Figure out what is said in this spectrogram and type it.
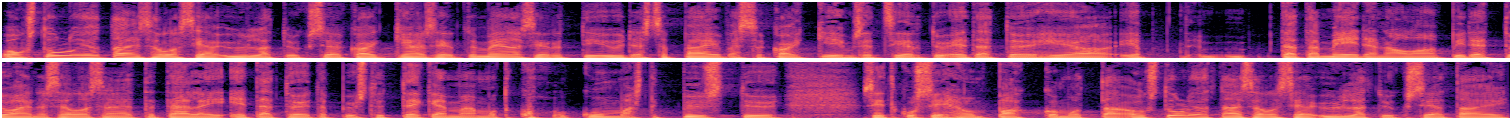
onko tullut jotain sellaisia yllätyksiä? Kaikkihan siirtyi, meillä siirryttiin yhdessä päivässä, kaikki ihmiset siirtyi etätöihin ja, ja tätä meidän alaa on pidetty aina sellaisena, että täällä ei etätöitä pysty tekemään, mutta kummasti pystyy sitten kun siihen on pakko. Mutta onko tullut jotain sellaisia yllätyksiä tai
